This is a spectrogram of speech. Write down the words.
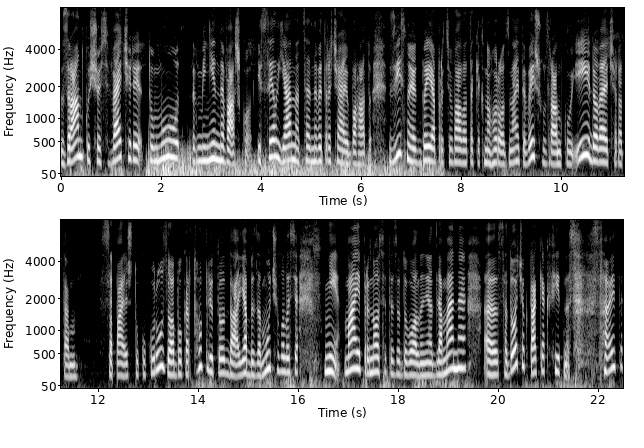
зранку, щось ввечері. Тому мені не важко. І сил я на це не витрачаю багато. Звісно, якби я працювала так, як нагород, знаєте, вийшов зранку і до вечора там. Сапаєш ту кукурузу або картоплю, то да, я би замучувалася. Ні, має приносити задоволення. Для мене е, садочок так як фітнес. Знаєте,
